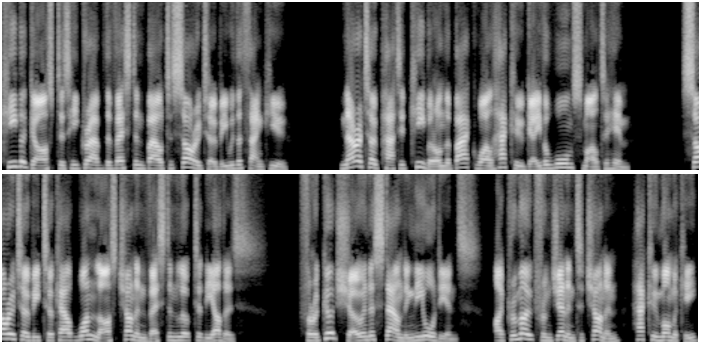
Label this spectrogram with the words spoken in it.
Kiba gasped as he grabbed the vest and bowed to Sarutobi with a thank you. Naruto patted Kiba on the back while Haku gave a warm smile to him. Sarutobi took out one last Chunin vest and looked at the others. For a good show and astounding the audience. I promote from Genin to Chunin, Haku Momochi,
